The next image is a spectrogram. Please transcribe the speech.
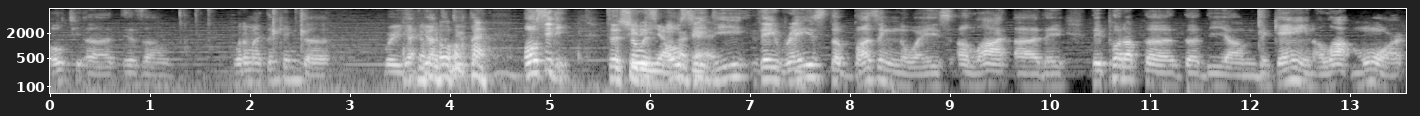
OT, uh, his, um, what am I thinking? The where you, ha- you have to do that. OCD to show his yeah. OCD. They raised the buzzing noise a lot. Uh, they they put up the the the um the gain a lot more.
